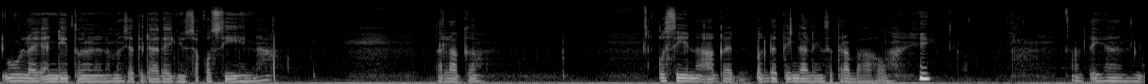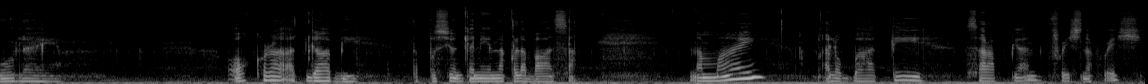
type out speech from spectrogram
gulay. Andito na naman si Ate Daday nyo sa kusina. Talaga. Kusina agad pagdating galing sa trabaho. At yan, gulay. Okra at gabi. Tapos yun kanina kalabasa. Na may alugbati. Sarap yan. Fresh na fresh.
